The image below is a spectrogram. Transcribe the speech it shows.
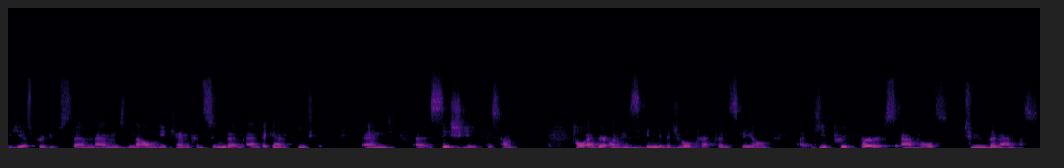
he has produced them and now he can consume them and again eat it and uh, satiate his hunger. However, on his individual preference scale, uh, he prefers apples to bananas.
